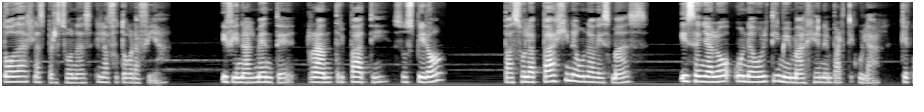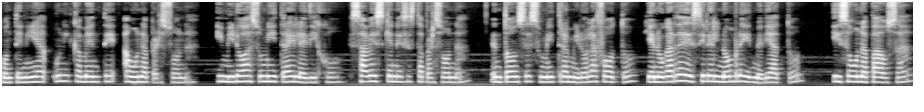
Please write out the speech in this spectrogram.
todas las personas en la fotografía. Y finalmente, Ram Tripathi suspiró, pasó la página una vez más y señaló una última imagen en particular, que contenía únicamente a una persona, y miró a Sumitra y le dijo, ¿sabes quién es esta persona? Entonces Sumitra miró la foto y en lugar de decir el nombre inmediato, hizo una pausa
